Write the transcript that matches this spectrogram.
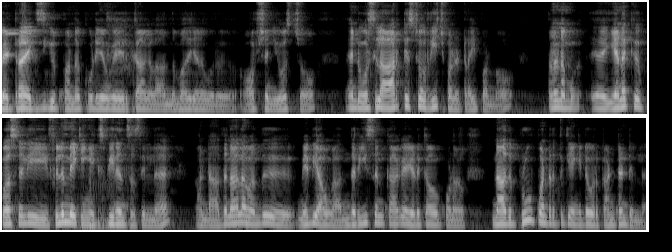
பெட்டராக எக்ஸிக்யூட் பண்ணக்கூடியவங்க இருக்காங்களா? அந்த மாதிரியான ஒரு ஆப்ஷன் யோசித்தோம் அண்ட் ஒரு சில ஆர்டிஸ்ட்டும் ரீச் பண்ண ட்ரை பண்ணோம். ஆனால் நம்ம எனக்கு பர்சனலி ஃபிலிம் மேக்கிங் எக்ஸ்பீரியன்சஸ் இல்லை. அண்ட் அதனால் வந்து மேபி அவங்க அந்த ரீசனுக்காக எடுக்காமல் போனாங்க. நான் அது ப்ரூவ் பண்ணுறதுக்கு என்கிட்ட ஒரு கண்டென்ட் இல்லை.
